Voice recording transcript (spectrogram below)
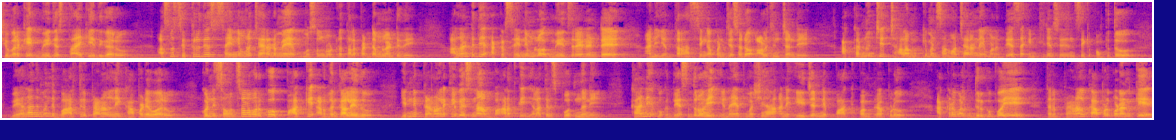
చివరికి మేజర్ స్థాయికి ఎదిగారు. అసలు శత్రుదేశ సైన్యంలో చేరడమే ముసలి నోట్లో తలపెట్టడం లాంటిది. అలాంటిది అక్కడ సైన్యంలో మేజర్ అంటే ఆయన ఎంత రహస్యంగా పనిచేశాడో ఆలోచించండి. అక్కడ నుంచి చాలా ముఖ్యమైన సమాచారాన్ని మన దేశ ఇంటెలిజెన్స్ ఏజెన్సీకి పంపుతూ వేలాది మంది భారతీయుల ప్రాణాలని కాపాడేవారు. కొన్ని సంవత్సరాల వరకు పాక్కి అర్థం కాలేదు. ఎన్ని ప్రణాళికలు వేసినా భారత్కి ఎలా తెలిసిపోతుందని. కానీ ఒక దేశద్రోహి ఇనాయత్ మషిహా అనే ఏజెంట్ని పాక్కి పంపినప్పుడు అక్కడ వాళ్ళకి దొరికిపోయి తన ప్రాణాలు కాపాడుకోవడానికి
